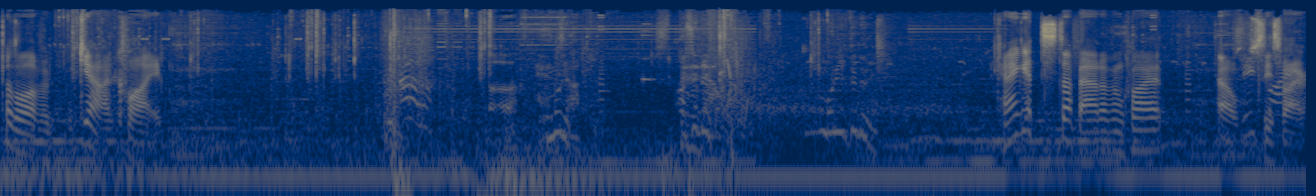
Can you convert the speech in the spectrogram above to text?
For the love of God, quiet. Muna! Can I get stuff out of him quiet? Oh, ceasefire.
